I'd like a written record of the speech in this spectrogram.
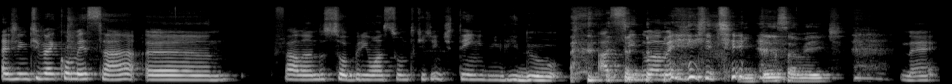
A gente vai começar uh, falando sobre um assunto que a gente tem vivido assiduamente. Intensamente. Né?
